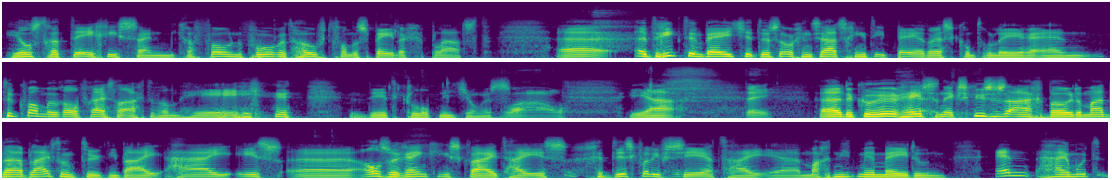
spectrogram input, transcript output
heel strategisch zijn microfoon voor het hoofd van de speler geplaatst. Eh, het riekte een beetje, dus de organisatie ging het IP-adres controleren. En toen kwam er al vrij snel achter van, hé, hey, dit klopt niet jongens. Wauw. Ja, Nee. eh, de coureur heeft zijn excuses aangeboden, maar daar blijft het natuurlijk niet bij. Hij is eh, al zijn rankings kwijt, hij is gedisqualificeerd, hij eh, mag niet meer meedoen. En hij moet 10.000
